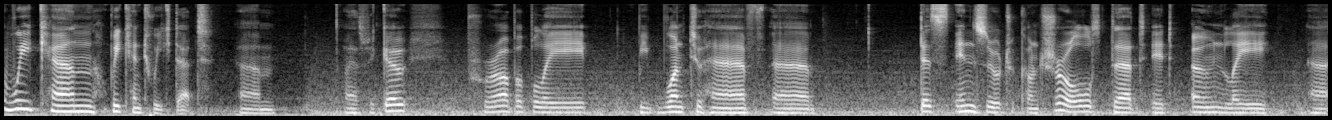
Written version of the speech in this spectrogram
we can we can tweak that um, as we go. Probably we want to have uh, this insert controls that it only uh,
